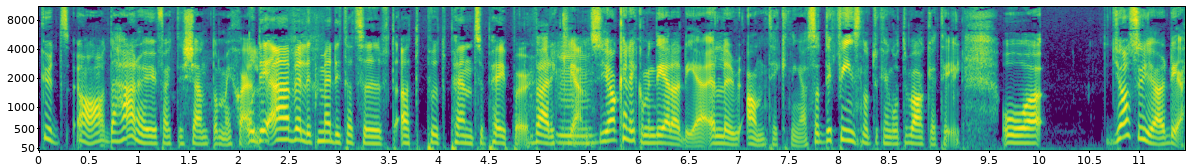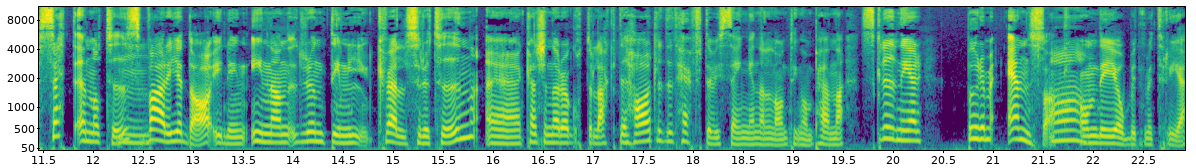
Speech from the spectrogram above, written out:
gud ja det här har jag ju faktiskt känt om mig själv. Och det är väldigt meditativt att put pen to paper. Verkligen, Mm. så jag kan rekommendera det eller anteckningar så att det finns något du kan gå tillbaka till. Och jag skulle göra det, sätt en notis Mm. varje dag i din, innan, runt din kvällsrutin, eh, kanske när du har gått och lagt dig, ha ett litet häfte vid sängen eller någonting en penna. Skriv ner, börja med en sak Ah. om det är jobbigt med tre.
